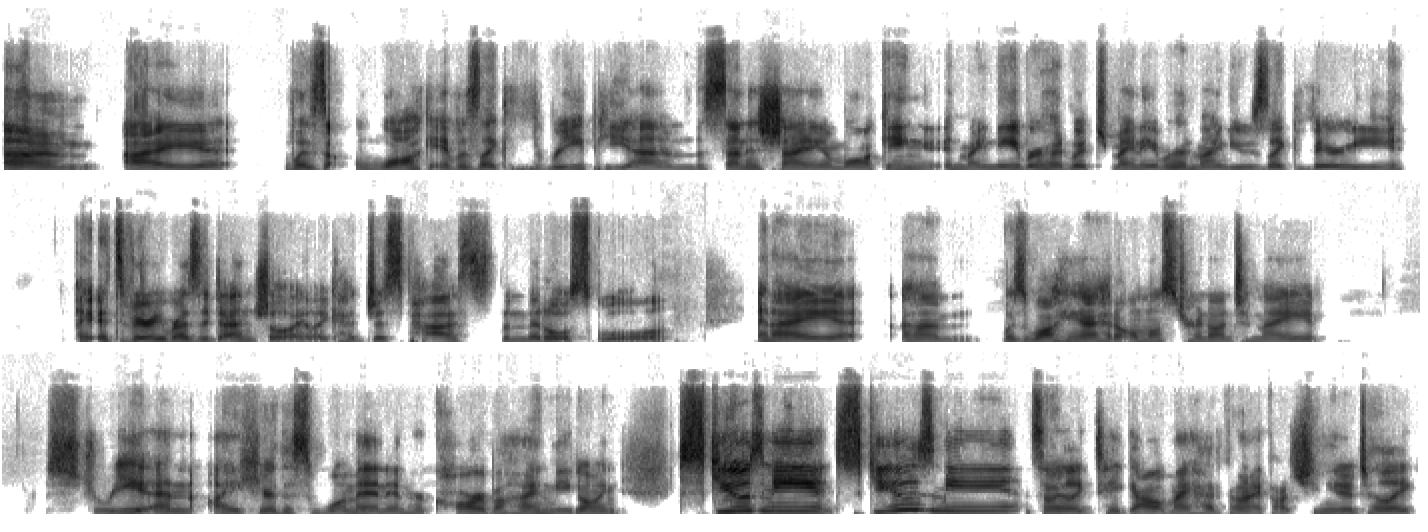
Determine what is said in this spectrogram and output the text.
Um, I was walking, it was like 3 p.m. The sun is shining. I'm walking in my neighborhood, which my neighborhood, mind you, is like very it's very residential. I like had just passed the middle school and I um was walking, I had almost turned onto my street and I hear this woman in her car behind me going, "Excuse me, excuse me." So I like take out my headphone. I thought she needed to like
